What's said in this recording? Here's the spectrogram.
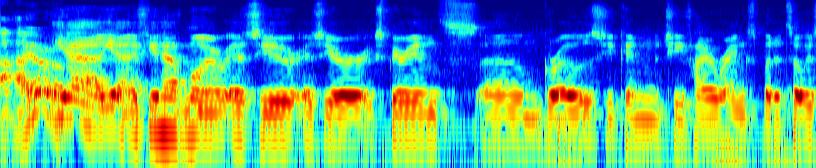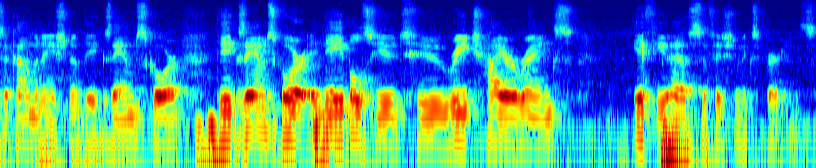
a higher. Or? Yeah, yeah. If you have more, as your as your experience um, grows, you can achieve higher ranks. But it's always a combination of the exam score. The exam score enables you to reach higher ranks if you have sufficient experience.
